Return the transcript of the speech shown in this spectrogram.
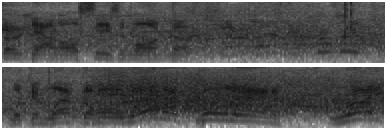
third down all season long, though. Looking left the whole way. That's pulled in. Right.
